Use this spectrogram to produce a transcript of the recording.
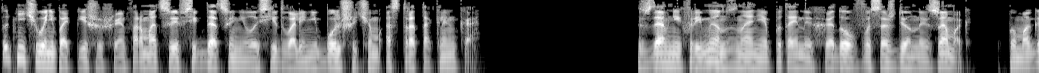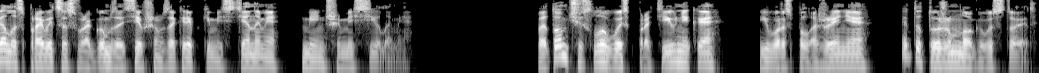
Тут ничего не попишешь, и информация всегда ценилась едва ли не больше, чем острота клинка. С давних времен знание потайных ходов в осажденный замок помогало справиться с врагом, засевшим за крепкими стенами, меньшими силами. Потом число войск противника, его расположение — это тоже многого стоит.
